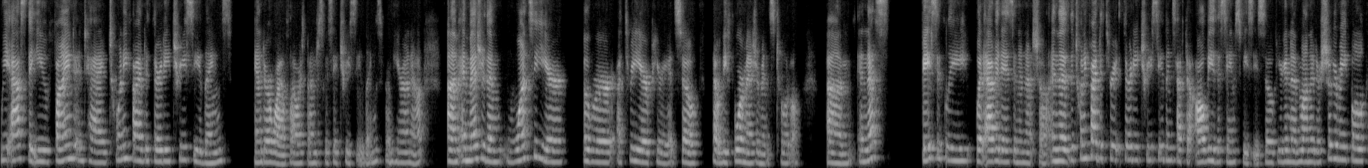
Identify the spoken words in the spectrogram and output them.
we ask that you find and tag 25 to 30 tree seedlings and or wildflowers, but I'm just going to say tree seedlings from here on out, um, and measure them once a year over a three-year period. So that would be four measurements total. Um, and that's basically what AVID is in a nutshell. And the, the 25 to 30 tree seedlings have to all be the same species. So if you're going to monitor sugar maple,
